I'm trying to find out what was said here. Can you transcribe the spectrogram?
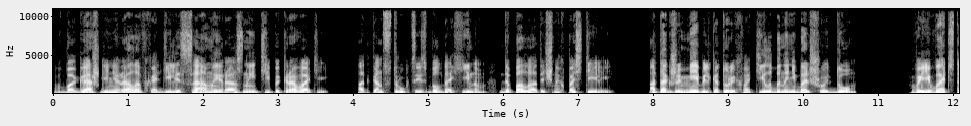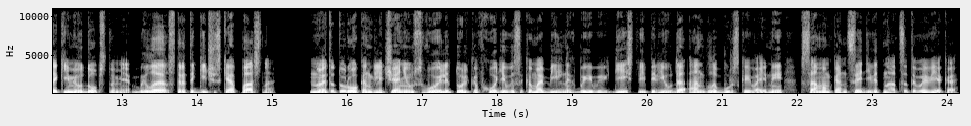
в багаж генерала входили самые разные типы кроватей, от конструкций с балдахином до палаточных постелей, а также мебель, которой хватило бы на небольшой дом. Воевать с такими удобствами было стратегически опасно, но этот урок англичане усвоили только в ходе высокомобильных боевых действий периода Англо-Бурской войны в самом конце XIX века.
